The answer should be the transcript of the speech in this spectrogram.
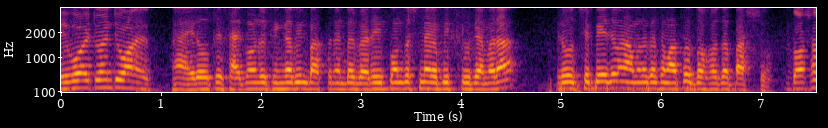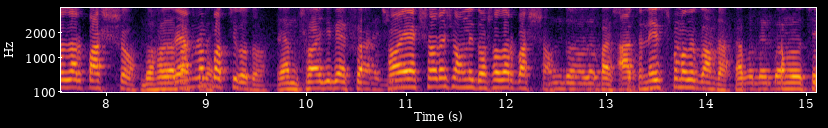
Vivo Y twenty one S হ্যাঁ এটা হচ্ছে সাইড মাউন্টের ফিঙ্গারপ্রিন্ট পাঁচ হাজার এমপিআর ব্যাটারি পঞ্চাশ মেগাপিক্সেল ক্যামেরা এটা হচ্ছে পেয়ে যাবেন আমাদের কাছে মাত্র দশ হাজার পাঁচশো। দশ হাজার পাঁচশো। দশ হাজার র্যাম রম পাচ্ছি কত? র্যাম ছয় জিবি একশো ছয় একশো আঠাশ অনলি দশ হাজার পাঁচশো। দশ হাজার পাঁচশো। আচ্ছা নেক্সট দেখব আমরা। তারপর দেখব আমরা হচ্ছে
